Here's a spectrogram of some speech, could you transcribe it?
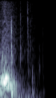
you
